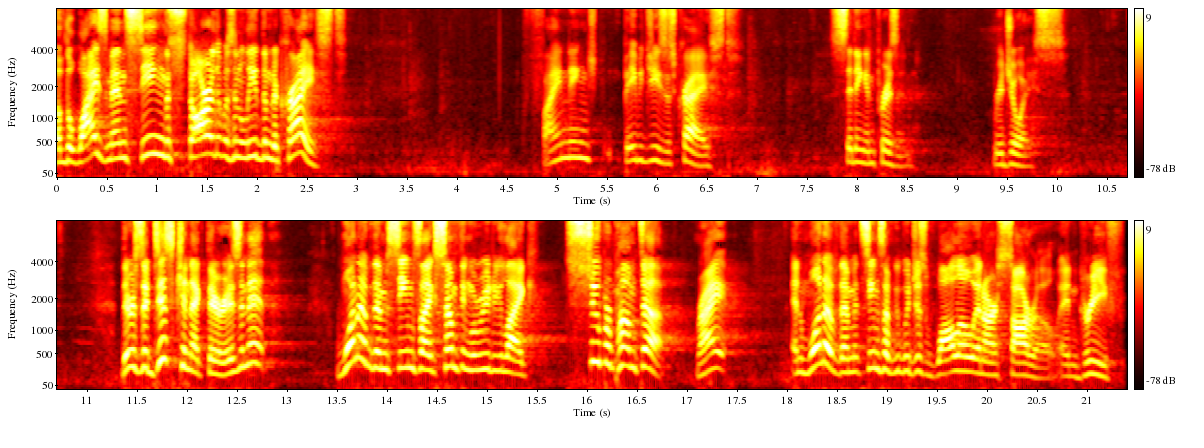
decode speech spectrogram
of the wise men seeing the star that was going to lead them to Christ. Finding baby Jesus Christ sitting in prison. Rejoice. There's a disconnect there, isn't it? One of them seems like something where we'd be like super pumped up, right? And one of them, it seems like we would just wallow in our sorrow and grief,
